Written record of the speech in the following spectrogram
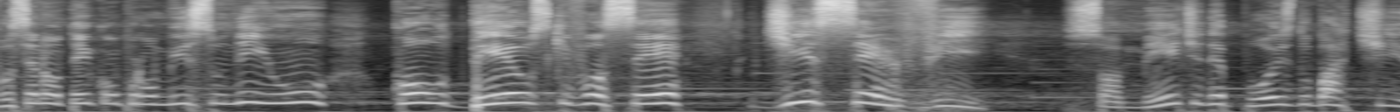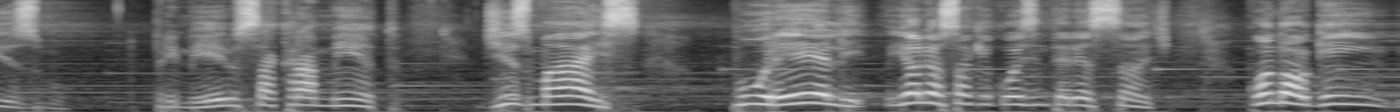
Você não tem compromisso nenhum com o Deus que você diz servir. Somente depois do batismo Primeiro sacramento. Diz mais, por ele, e olha só que coisa interessante, quando alguém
